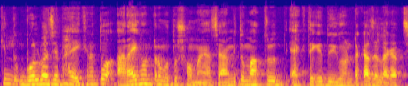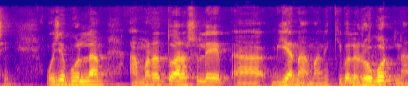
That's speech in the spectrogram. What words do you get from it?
কিন্তু বলবা যে, ভাই, এখানে তো আড়াই ঘণ্টার মতো সময় আছে। আমি তো মাত্র এক থেকে দুই ঘণ্টা কাজে লাগাচ্ছি। ওই যে বললাম, আমরা তো আর আসলে ইয়ে না মানে কি বলে, রোবট না।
